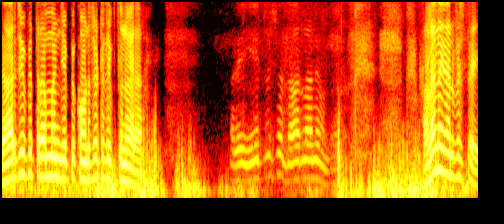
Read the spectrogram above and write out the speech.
దారి చూపిత్తరమ్మని చెప్పి కొండ చుట్టూ తిప్పుతున్నారా అలానే కనిపిస్తాయి.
